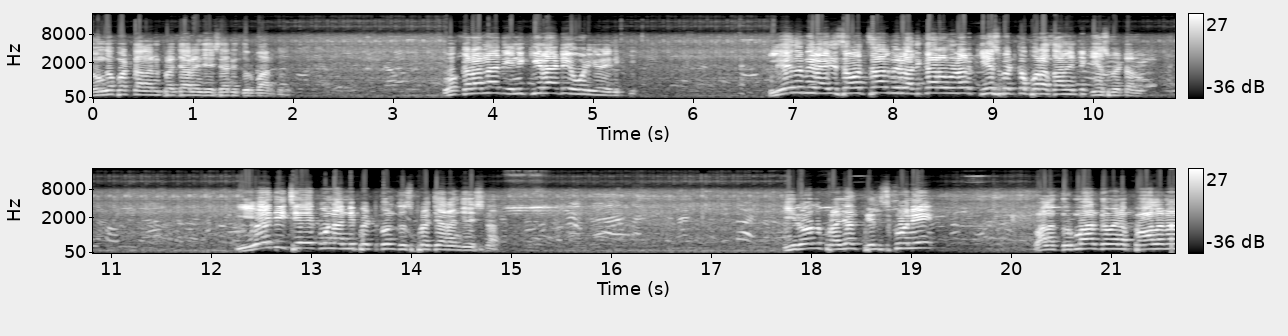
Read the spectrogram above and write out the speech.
దొంగ పట్టాలని ప్రచారం చేశారు దుర్మార్గులు. ఒక్కడన్నా ఎనికి రాటి ఓడిగాడు ఎనికి లేదు మీరు ఐదు సంవత్సరాలు మీరు అధికారంలో ఉన్నారు కేసు పెట్టుకోపోరా స్వామి అంటే కేసు పెట్టారు. ఏది చేయకుండా అన్ని పెట్టుకొని దుష్ప్రచారం చేసినారు. ఈరోజు ప్రజలు తెలుసుకొని వాళ్ళ దుర్మార్గమైన పాలన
